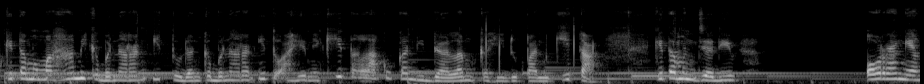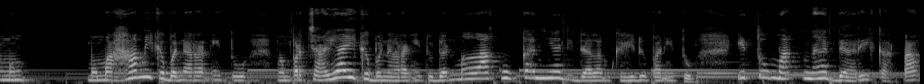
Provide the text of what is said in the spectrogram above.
kita memahami kebenaran itu dan kebenaran itu akhirnya kita lakukan di dalam kehidupan kita. Kita menjadi orang yang memahami kebenaran itu, mempercayai kebenaran itu, dan melakukannya di dalam kehidupan itu. Itu makna dari kata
